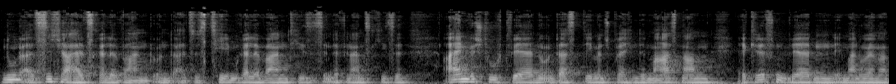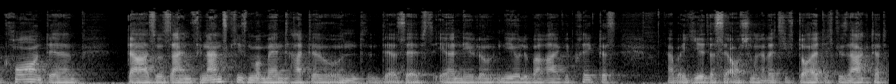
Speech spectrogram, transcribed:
nun als sicherheitsrelevant und als systemrelevant, hieß es in der Finanzkrise, eingestuft werden und dass dementsprechende Maßnahmen ergriffen werden. Emmanuel Macron, der da so seinen Finanzkrisenmoment hatte und der selbst eher neoliberal geprägt ist, aber hier das ja auch schon relativ deutlich gesagt hat,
